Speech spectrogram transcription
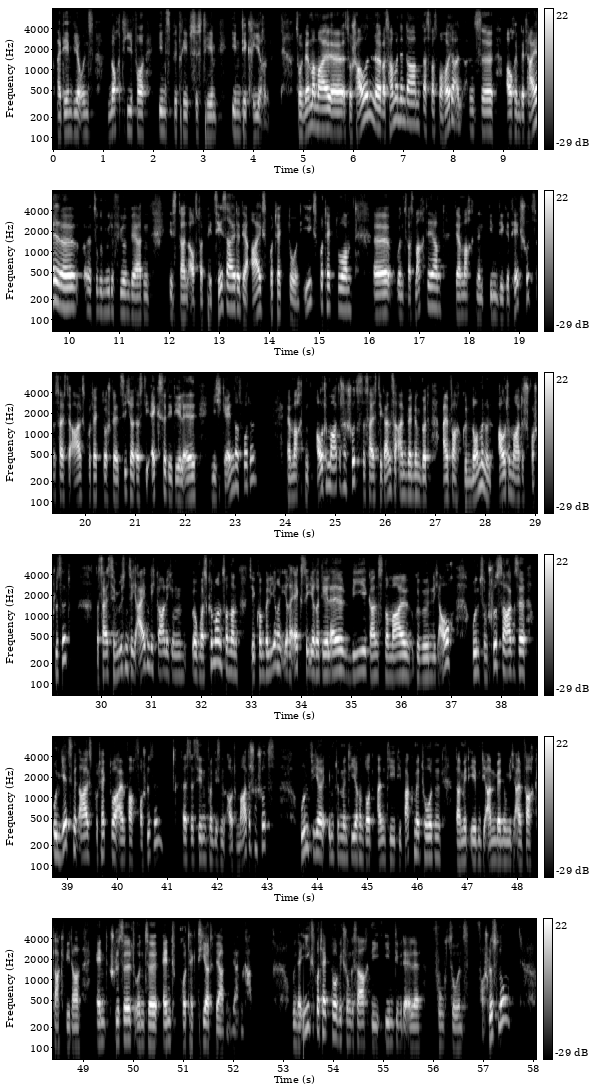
bei dem wir uns noch tiefer ins Betriebssystem integrieren. So, und wenn wir mal äh, so schauen, äh, was haben wir denn da? Das, was wir heute an, uns äh, auch im Detail äh, zu Gemüte führen werden, ist dann auf der PC-Seite der AX-Protektor und IX-Protektor. Äh, und was macht der? Der macht einen Integritätsschutz. Das heißt, der AX-Protektor stellt sicher, dass die Exe, die DLL, nicht geändert wurde. Er macht einen automatischen Schutz, das heißt, die ganze Anwendung wird einfach genommen und automatisch verschlüsselt. Das heißt, Sie müssen sich eigentlich gar nicht um irgendwas kümmern, sondern Sie kompilieren Ihre Exe, Ihre DLL wie ganz normal gewöhnlich auch. Und zum Schluss sagen Sie, und jetzt mit AX Protector einfach verschlüsseln. Das ist der Sinn von diesem automatischen Schutz. und wir implementieren dort Anti-Debug-Methoden, damit eben die Anwendung nicht einfach klack wieder entschlüsselt und äh, entprotektiert werden, werden kann. Und der IX-Protektor, wie schon gesagt, die individuelle Funktionsverschlüsselung.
